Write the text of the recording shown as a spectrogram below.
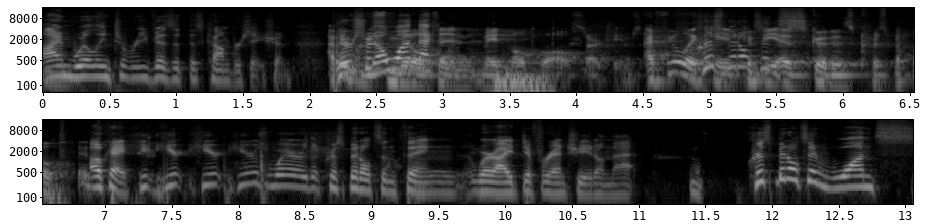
I'm willing to revisit this conversation. I mean, There's Chris no one that- Middleton made multiple All Star teams. I feel like Chris Cade could be as good as Chris Middleton. Okay, here, here, here's where the Chris Middleton thing, where I differentiate on that. Chris Middleton once,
